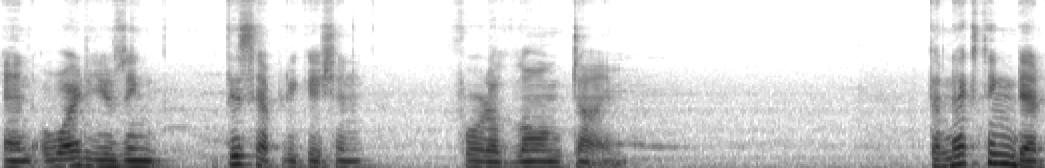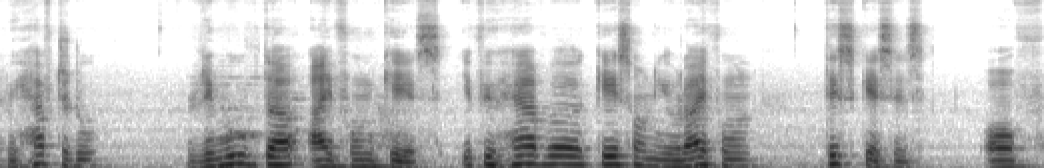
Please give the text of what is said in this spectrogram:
and avoid using this application for a long time. The next thing that we have to do remove the iphone case. If you have a case on your iphone this cases of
